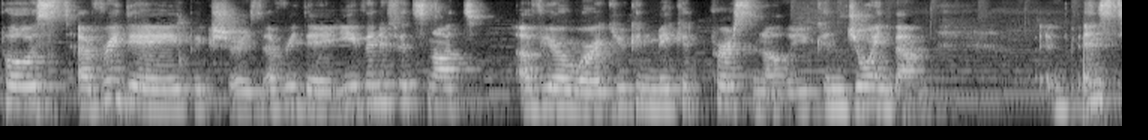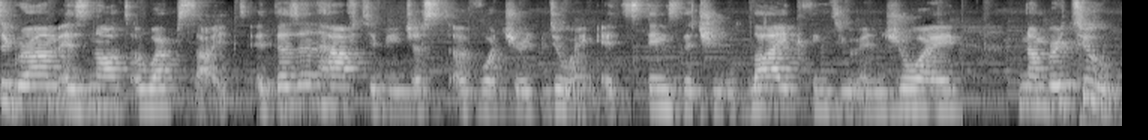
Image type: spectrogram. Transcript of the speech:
Post every day pictures, every day, even if it's not of your work, you can make it personal, you can join them Instagram is not a website. It doesn't have to be just of what you're doing. It's things that you like, things you enjoy. Number two,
